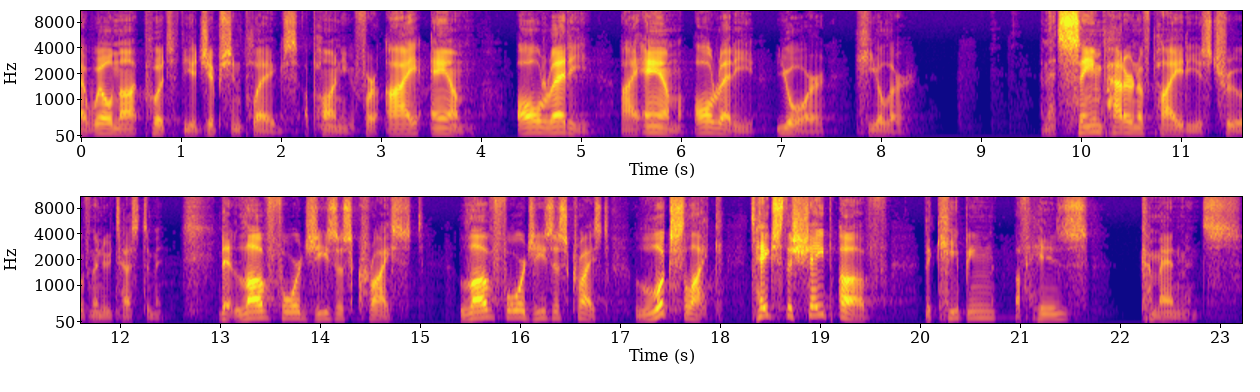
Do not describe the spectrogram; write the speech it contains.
I will not put the Egyptian plagues upon you, for I am already, I am already your healer. And that same pattern of piety is true of the New Testament. That love for Jesus Christ, love for Jesus Christ looks like, takes the shape of the keeping of his commandments.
